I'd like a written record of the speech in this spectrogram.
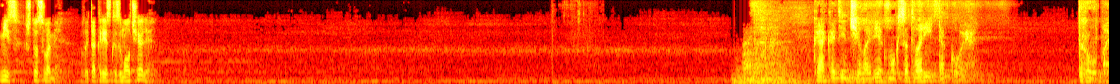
Мисс, что с вами? Вы так резко замолчали? Как один человек мог сотворить такое? Трупы.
